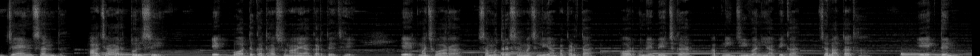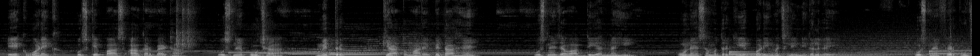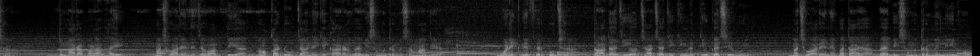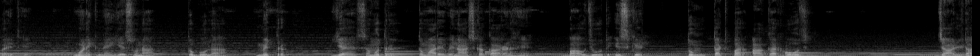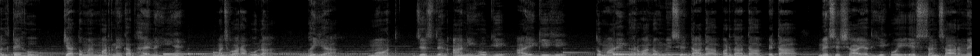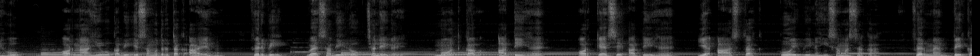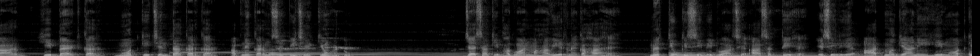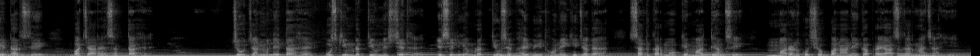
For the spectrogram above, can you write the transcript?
जैन संत आचार्य तुलसी एक बौद्ध कथा सुनाया करते थे। एक मछुआरा समुद्र से मछलियाँ पकड़ता और उन्हें बेचकर अपनी जीवन यापिका चलाता था। एक दिन एक वणिक उसके पास आकर बैठा। उसने पूछा, मित्र, क्या तुम्हारे पिता हैं? उसने जवाब दिया, नहीं। उन्हें समुद्र की एक बड़ी मछली निगल गई। उसने फिर पूछा तुम्हारा बड़ा भाई मछुआरे ने जवाब दिया, नौका डूब जाने के कारण वह भी समुद्र में समा गया। वणिक ने फिर पूछा, दादाजी और चाचा जी की मृत्यु कैसे हुई? मछुआरे ने बताया, वह भी समुद्र में लीन हो गए थे। वणिक ने यह सुना तो बोला, मित्र, यह समुद्र तुम्हारे विनाश का कारण है। बावजूद इसके तुम तट पर आकर रोज जाल डालते हो। क्या तुम्हें मरने का भय नहीं है? मछुआरा बोला, भैया, मौत जिस दिन आनी होगी, आएगी ही। तुम्हारे घर वालों में से दादा, परदादा, पिता में से शायद ही कोई इस संसार में हो, और ना ही वो कभी इस समुद्र तक आए हों। फिर भी वह सभी लोग चले गए। मौत कब आती है और कैसे आती है, यह आज तक कोई भी नहीं समझ सका। फिर मैं बेकार ही बैठकर, मौत की चिंता कर कर अपने कर्म से पीछे क्यों हटूं? जैसा कि भगवान महावीर ने कहा है, मृत्यु किसी भी द्वार से आ सकती है, इसीलिए आत्मज्ञानी ही मौत के डर से बचा रह सकता है जो जन्म लेता है, उसकी मृत्यु निश्चित है, इसीलिए मृत्यु से भयभीत होने की जगह सत्कर्मों के माध्यम से मरण को शुभ बनाने का प्रयास करना चाहिए।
